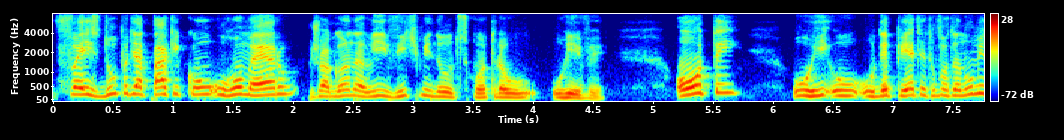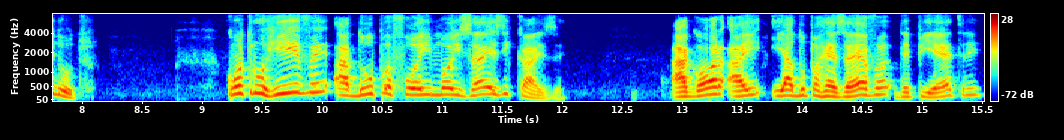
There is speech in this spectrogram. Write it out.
fez dupla de ataque com o Romero, jogando ali 20 minutos contra o, o River. Ontem, o, o, o De Pietri estava faltando um minuto. Contra o River, a dupla foi Moisés e Kaiser. Agora, aí, e a dupla reserva, De Pietri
